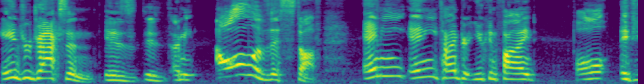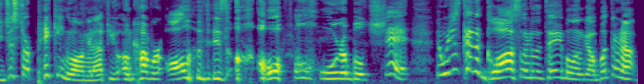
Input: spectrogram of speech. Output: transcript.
Andrew Jackson is, is I mean, all of this stuff. Any any time period you can find all if you just start picking long enough, you uncover all of this awful, horrible shit that we just kind of gloss under the table and go, but they're not.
